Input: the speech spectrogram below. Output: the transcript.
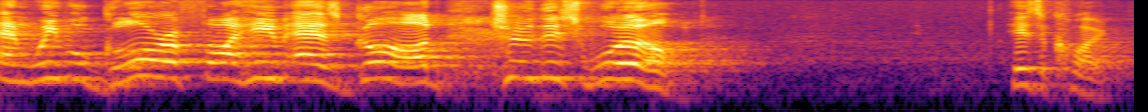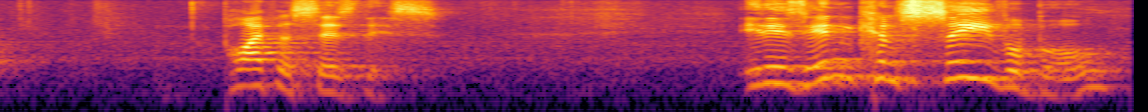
and we will glorify Him as God to this world. Here's a quote Piper says this It is inconceivable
